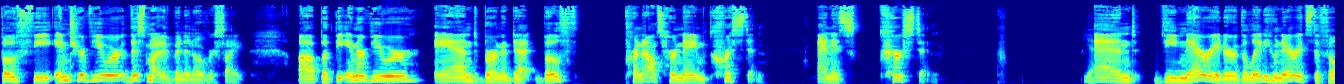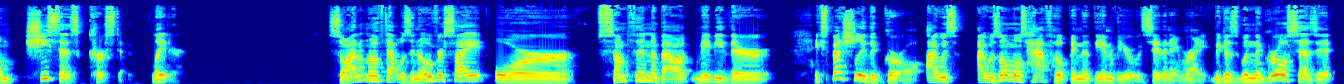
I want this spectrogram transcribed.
both the interviewer, this might have been an oversight, uh, but the interviewer and Bernadette both pronounce her name Kristen, and it's Kirsten. Yeah. And the narrator, the lady who narrates the film, she says Kirsten later. So I don't know if that was an oversight or something about maybe they're especially the girl. I was I was almost half hoping that the interviewer would say the name right because when the girl says it,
